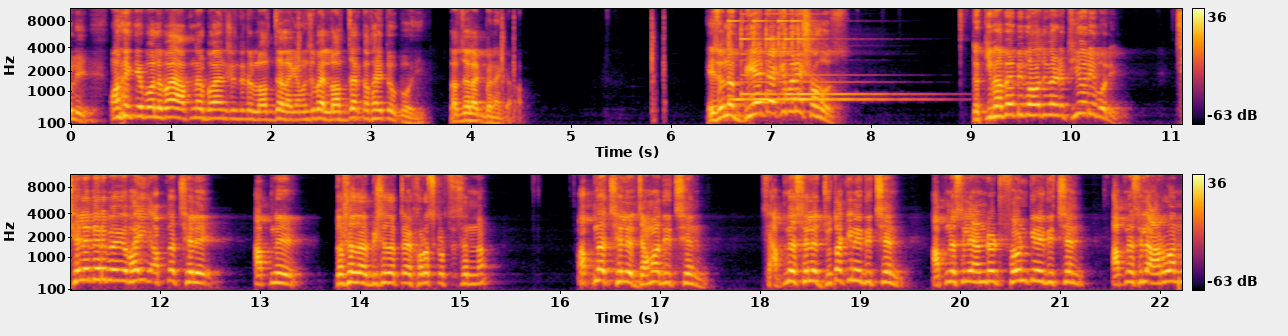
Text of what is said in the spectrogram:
বলি। অনেকে বলে, ভাই, আপনার বয়ান শুনতে একটু লজ্জা লাগে। আমি ভাই, লজ্জার কথাই তো কই। লজ্জা লাগবে না কেন? এই জন্য বিয়েটা একেবারে সহজ। তো কীভাবে বিবাহ দেবেন একটা থিওরি বলি। ছেলেদের ভাই, আপনার ছেলে, আপনি দশ হাজার, বিশ হাজার টাকা খরচ করতেছেন না। আপনার ছেলে জামা দিচ্ছেন, আপনার ছেলে জুতা কিনে দিচ্ছেন, আপনার ছেলে অ্যান্ড্রয়েড ফোন কিনে দিচ্ছেন, আপনার ছেলে আর ওয়ান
